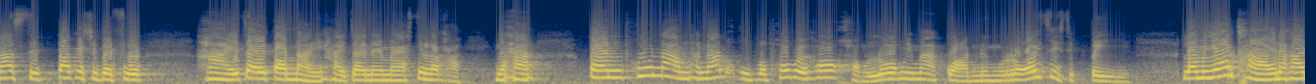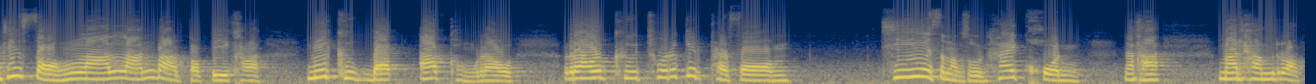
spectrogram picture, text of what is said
นาซิต้ากาชิเบตฟูดหายใจตอนไหนหายใจในแมสนี่แหละค่ะนะคะเป็นผู้นำทางด้านอุปโภคบริโภคของโลกนี่มากกว่า 140 ปี เรามียอดขายนะคะที่ 2 ล้านล้านบาทต่อปีค่ะ นี่คือแบ็กอัพของเรา เราคือธุรกิจแพลตฟอร์ม ที่สนับสนุนให้คนนะคะมาทำ drop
